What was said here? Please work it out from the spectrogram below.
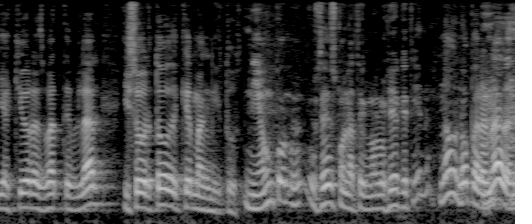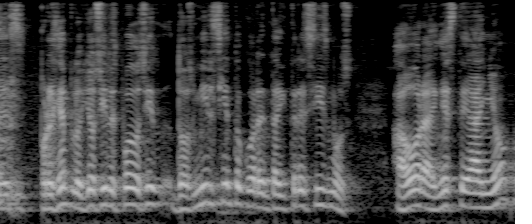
y a qué horas va a temblar y sobre todo de qué magnitud. Ni aún con, ustedes con la tecnología que tienen. No, no, para nada. Es, por ejemplo, yo sí les puedo decir 2.143 sismos ahora en este año,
